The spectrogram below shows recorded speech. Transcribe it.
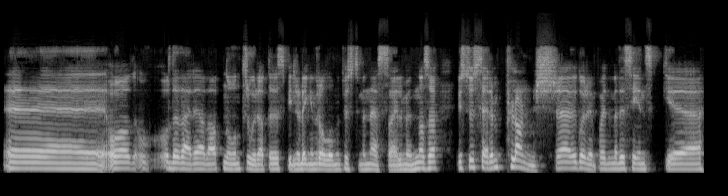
Eh, og, og, det der at noen tror at det spiller ingen rolle om du puster med nesa eller munnen. Altså, hvis du ser en plansje, vi går inn på en medisinsk eh,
